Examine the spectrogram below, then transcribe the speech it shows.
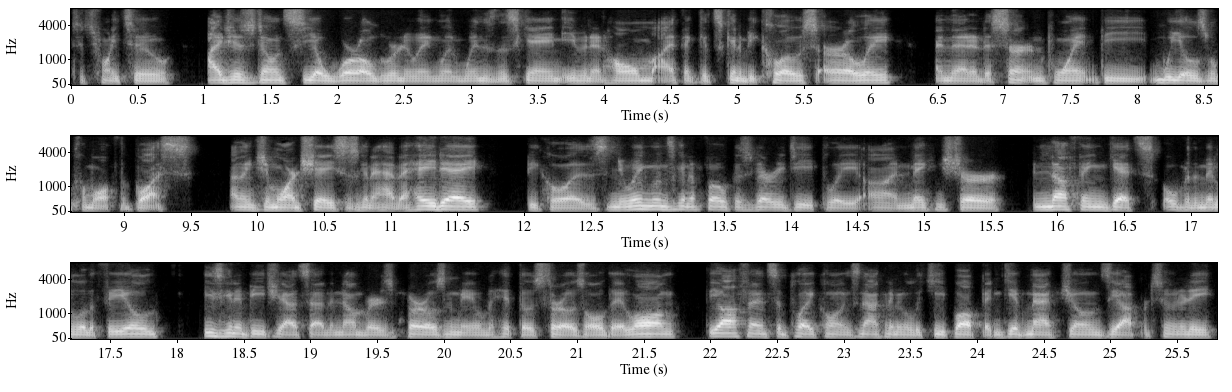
to 22. I just don't see a world where New England wins this game, even at home. I think it's going to be close early. And then at a certain point, the wheels will come off the bus. I think Ja'Marr Chase is going to have a heyday because New England's going to focus very deeply on making sure nothing gets over the middle of the field. He's going to beat you outside the numbers. Burrow's going to be able to hit those throws all day long. The offensive play calling is not going to be able to keep up and give Mac Jones the opportunity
